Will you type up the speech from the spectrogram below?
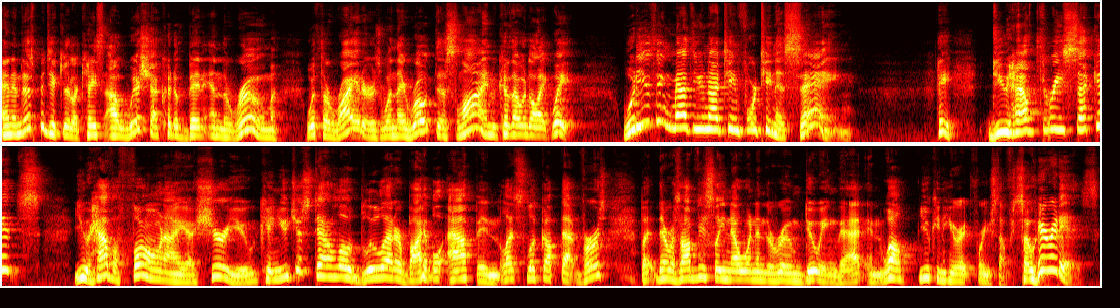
And in this particular case, I wish I could have been in the room with the writers when they wrote this line because I would have like, wait, what do you think Matthew 19, 14 is saying? Hey, do you have three seconds? You have a phone, I assure you. Can you just download Blue Letter Bible app and let's look up that verse? But there was obviously no one in the room doing that. And well, you can hear it for yourself. So here it is.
